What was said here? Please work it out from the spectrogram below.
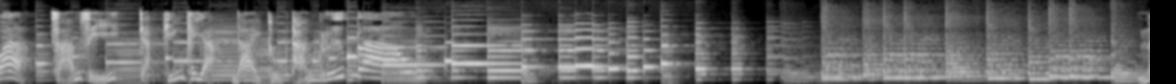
ว่า สามสี จะทิ้งขยะได้ถูกถังหรือเปล่า ณ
